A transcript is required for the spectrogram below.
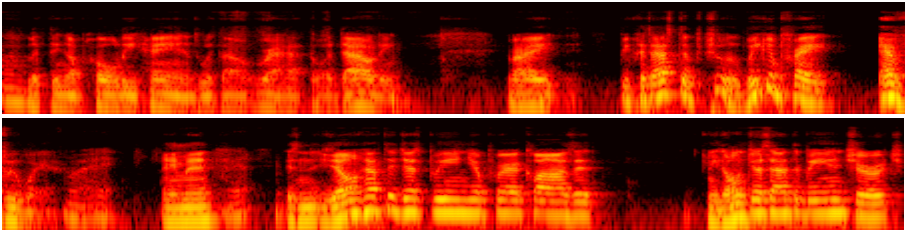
Mm. lifting up holy hands without wrath or doubting, right? Because that's the truth. We can pray everywhere. Right. Amen. Yeah. You don't have to just be in your prayer closet. You don't just have to be in church.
